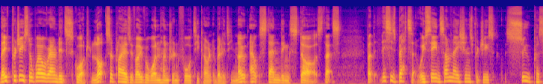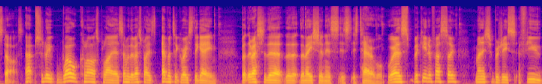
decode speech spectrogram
they've produced a well-rounded squad. Lots of players with over 140 current ability. No outstanding stars. That's but this is better. We've seen some nations produce superstars, absolute world class players, some of the best players ever to grace the game. But the rest of the, the, the nation is, is, is terrible. Whereas Burkina Faso managed to produce a few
